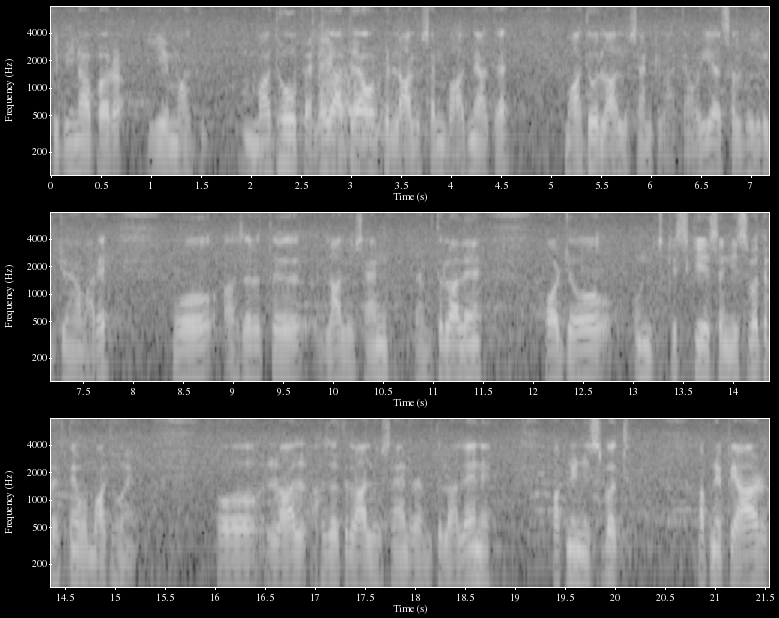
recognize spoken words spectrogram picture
की बिना पर ये माधो पहले आता है और फिर लाल हुसैन बाद में आता है। माधो लाल हुसैन कहलाते हैं और ये असल बुज़ुर्ग जो हैं हमारे, वो हज़रत लाल हुसैन रहमत हैं और जो उन किसकी से नस्बत रखते हैं वो माधो हैं। तो लाल, हज़रत लाल हुसैन रहमत ने अपनी नस्बत, अपने प्यार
